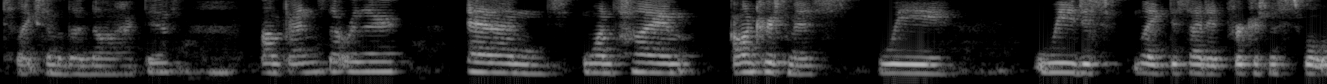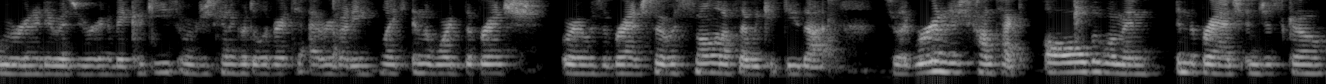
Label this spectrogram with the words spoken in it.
to like some of the non-active um, friends that were there. And one time on Christmas, we we just like decided for Christmas what we were gonna do is we were gonna bake cookies and we were just gonna go deliver it to everybody, like in the ward the branch where it was a branch, so it was small enough that we could do that. So like we're gonna just contact all the women in the branch and just go.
